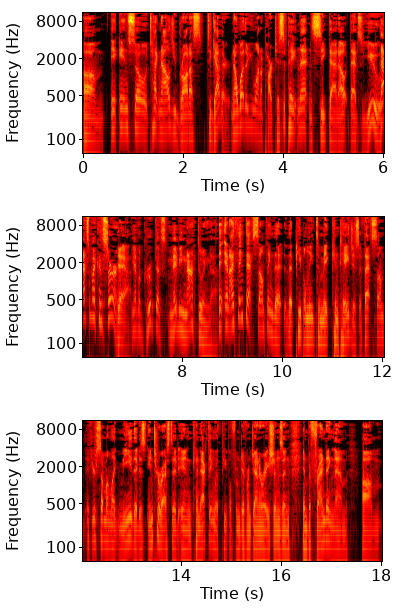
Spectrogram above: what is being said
Um, and, and so technology brought us together. Now, whether you want to participate in that and seek that out, that's you. That's my concern. Yeah. You have a group that's maybe not doing that. And- and I think that's something that, that people need to make contagious. If that's some, if you're someone like me that is interested in connecting with people from different generations and, and befriending them, um,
